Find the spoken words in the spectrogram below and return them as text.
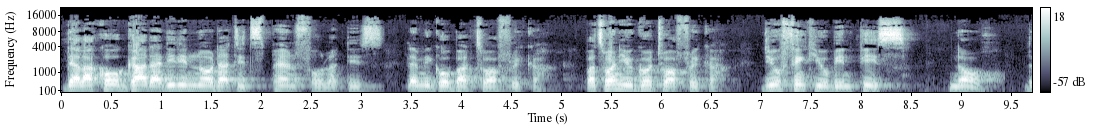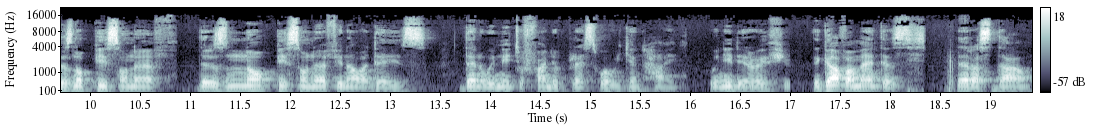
they're like, oh God, I didn't know that it's painful like this. Let me go back to Africa. But when you go to Africa, do you think you'll be in peace? No, there's no peace on earth. There is no peace on earth in our days. Then we need to find a place where we can hide. We need a refuge. The government has let us down.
